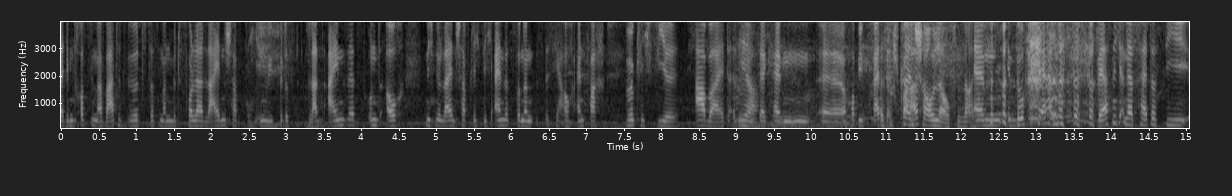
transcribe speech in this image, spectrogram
bei dem trotzdem erwartet wird, dass man mit voller Leidenschaft sich irgendwie für das Land einsetzt und auch nicht nur leidenschaftlich sich einsetzt, sondern es ist ja auch einfach wirklich viel Arbeit. Also ja. es ist ja kein äh, Hobby-Freizeit. Es ist kein Schaulaufen, nein. Ähm, insofern wäre es nicht an der Zeit, dass die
